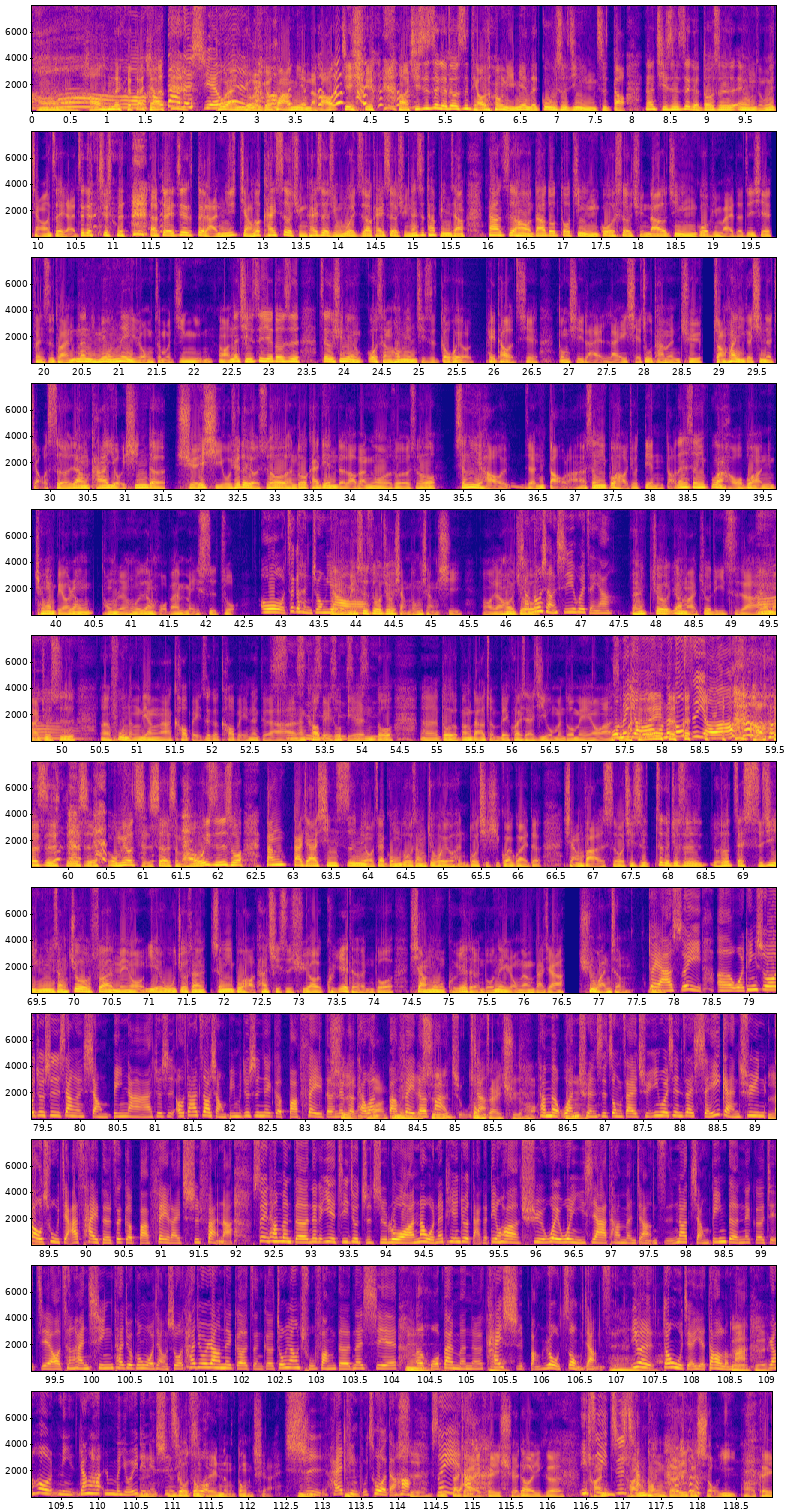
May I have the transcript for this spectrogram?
哦，好，那个大家好大的学问，突然有一个画面了。好，继续 啊，其实这个就是条通里面的故事经营之道。那其实这个都是，哎，我们怎么会讲到这里来？这个就是，呃，对，这个对啦。你讲说开社群，开社群，我也知道开社群，但是他平常大家知道，大家都都经营过社群，大家都经营过品牌的这些粉丝团，那你没有内容怎么经营啊？那其实这些都是这个训练过程后面其实都会有。配套的这些东西来来协助他们去转换一个新的角色，让他有新的学习。我觉得有时候很多开店的老板跟我说，有时候生意好人倒了，生意不好就店倒。但是生意不管好或不好，你千万不要让同仁或者让伙伴没事做。哦，这个很重要哦。对，没事做就想东想西哦，然后就想东想西会怎样？嗯，就要么就离职啊，啊要么就是呃负能量啊，靠北这个靠北那个啊，那靠北说别人都呃都有帮大家准备快筛剂，我们都没有啊。我们有，欸、我们公司有哦。好，是是是，我没有指涉什么，我意思是说，当大家心思没有在工作上，就会有很多奇奇怪怪的想法的时候，其实这个就是有时候在实际营运上，就算没有业务，就算生意不好，它其实需要 create 很多项目，create 很多内容让大家去完成。对啊，所以呃，我听说就是像饗宾啊，就是哦，大家知道饗宾吗？就是那个 buffet 的那个台湾 buffet 的霸主，重灾区哈。他们完全是重灾区，嗯、因为现在谁敢去到处夹菜的这个 buffet 来吃饭啊？所以他们的那个业绩就直直落啊。那我那天就打个电话去慰问一下他们这样子。那饗宾的那个姐姐哦，陈涵青，她就跟我讲说，她就让那个整个中央厨房的那些呃伙伴们呢，开始绑肉粽这样子，嗯、因为。端午节也到了嘛，对对，然后你让他那么有一点点事情做，肉粽可以冷冻起来，是还挺不错的哈。是，所以大家也可以学到一个 一技之传统的一个手艺啊，可以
